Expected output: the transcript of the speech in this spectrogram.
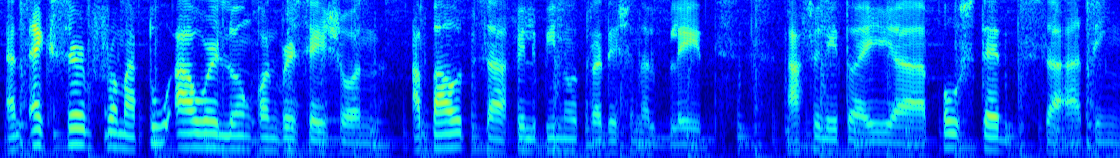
an excerpt from a 2-hour long conversation about sa Filipino traditional blades. Actually, ito ay uh, posted sa ating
